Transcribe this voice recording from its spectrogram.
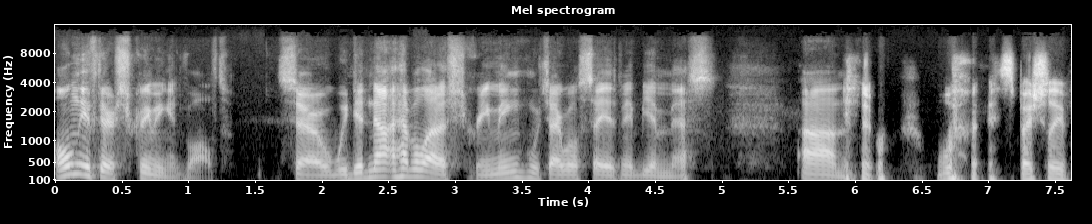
only if there's screaming involved." So we did not have a lot of screaming, which I will say is maybe a miss. Um, Especially if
